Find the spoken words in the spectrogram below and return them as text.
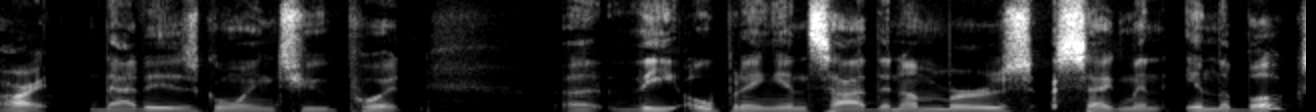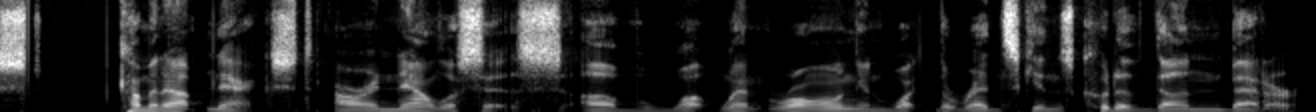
All right, that is going to put uh, the opening inside the numbers segment in the books. Coming up next, our analysis of what went wrong and what the Redskins could have done better.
